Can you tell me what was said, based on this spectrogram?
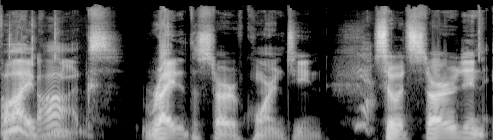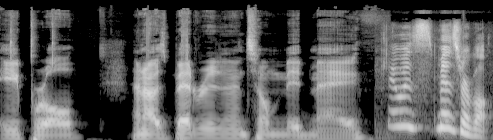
Oh my five weeks right at the start of quarantine. Yeah. So it started in April, and I was bedridden until mid May. It was miserable.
